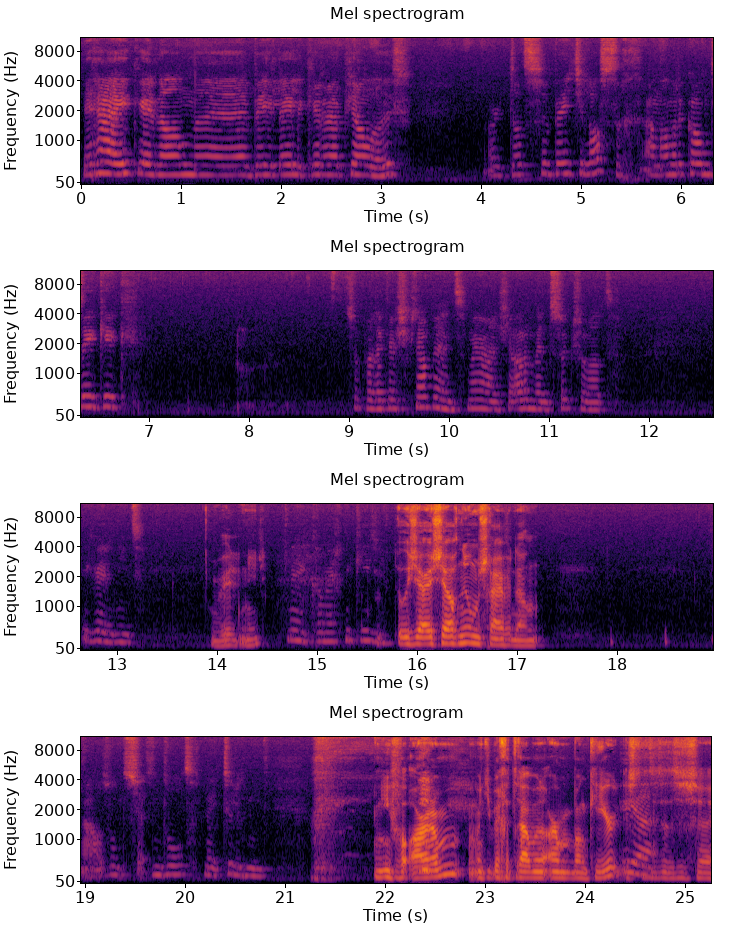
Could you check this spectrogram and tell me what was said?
rijk en dan uh, ben je lelijk en dan heb je alles. Maar dat is een beetje lastig. Aan de andere kant denk ik... Het is ook wel lekker als je knap bent. Maar ja, als je arm bent is ook zo wat. Ik weet het niet. Ik weet het niet. Nee, ik kan echt niet kiezen. Hoe zou je jezelf nu omschrijven dan? Nou, als ontzettend dood. Nee, tuurlijk niet in ieder geval arm, want je bent getrouwd met een arme bankier. Dus ja. dat, dat is, uh...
